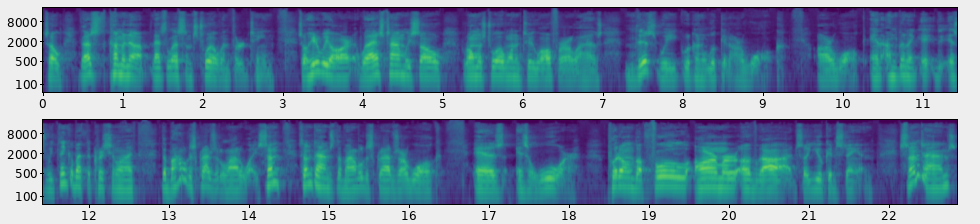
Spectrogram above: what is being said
So that's coming up. That's lessons 12 and 13. So here we are. Last time we saw Romans 12, 1 and 2, offer our lives. This week we're going to look at our walk. Our walk. And I'm going to, eh, as we think about the Christian life, the Bible describes it a lot of ways. Some, sometimes the Bible describes our walk as, as a war. Put on the full armor of God so you can stand. Sometimes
